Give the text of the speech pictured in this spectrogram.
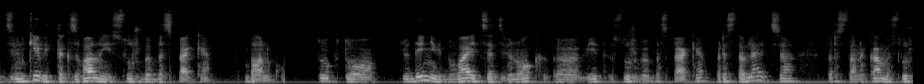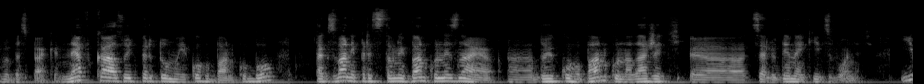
дзвінки від так званої служби безпеки банку. Тобто людині відбувається дзвінок е, від служби безпеки, представляється представниками служби безпеки. Не вказують при тому, якого банку, бо так званий представник банку не знає, е, до якого банку належить е, ця людина, якій дзвонять. І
